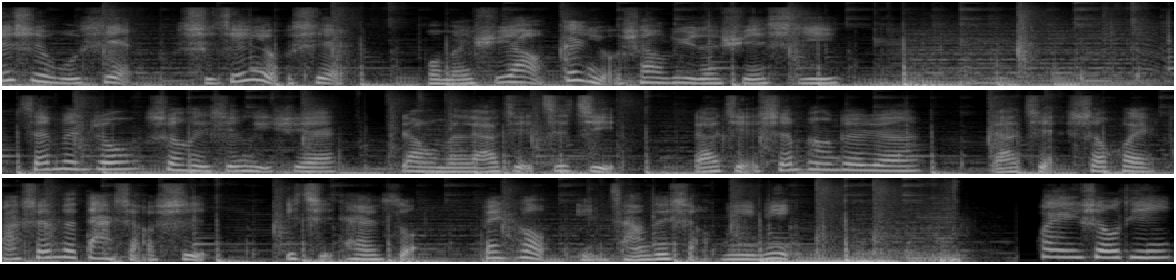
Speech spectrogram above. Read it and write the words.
知识无限，时间有限，我们需要更有效率的学习。三分钟社会心理学，让我们了解自己，了解身旁的人，了解社会发生的大小事，一起探索背后隐藏的小秘密。欢迎收听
